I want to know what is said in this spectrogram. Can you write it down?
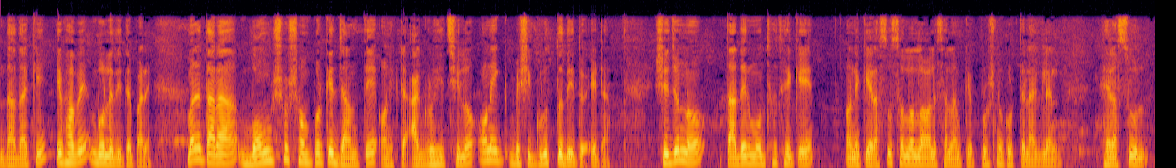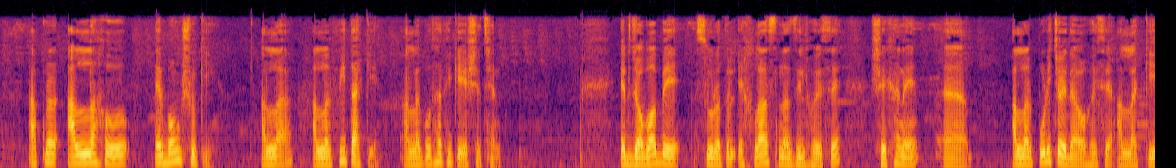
দাদাকে? এভাবে বলে দিতে পারে। মানে তারা বংশ সম্পর্কে জানতে অনেকটা আগ্রহী ছিল, অনেক বেশি গুরুত্ব দিত এটা। সেজন্য তাদের মধ্য থেকে অনেকে রাসুল সাল্লাহ আলি সাল্লামকে প্রশ্ন করতে লাগলেন, হে রাসুল, আপনার আল্লাহ এর বংশ কি? আল্লাহ, আল্লাহর পিতাকে আল্লাহ কোথা থেকে এসেছেন? এর জবাবে সুরাতুল এখলাস নাজিল হয়েছে। সেখানে আল্লাহর পরিচয় দেওয়া হয়েছে, আল্লাহ কে,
